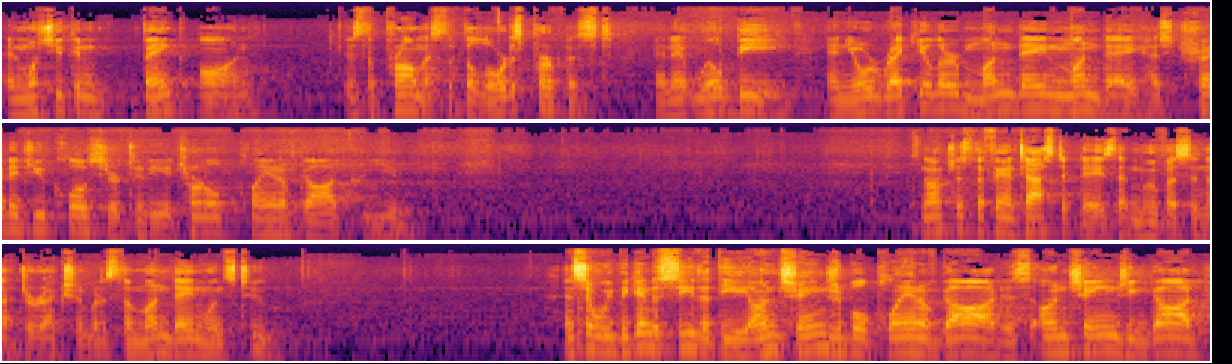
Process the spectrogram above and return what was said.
And what you can bank on is the promise that the Lord has purposed and it will be. And your regular mundane Monday has treaded you closer to the eternal plan of God for you. It's not just the fantastic days that move us in that direction, but it's the mundane ones too. And so we begin to see that the unchangeable plan of God is unchanging God.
